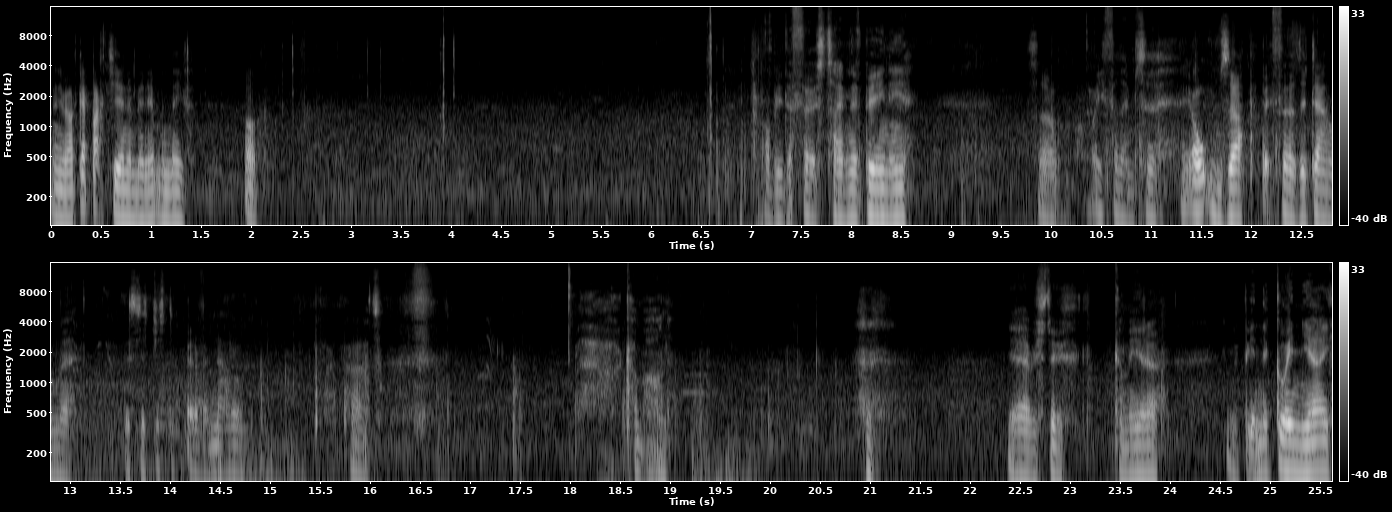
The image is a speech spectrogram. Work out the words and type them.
Anyway, I'll get back to you in a minute when they've. Oh. Probably the first time they've been here. So I'll wait for them to. It opens up a bit further down there. This is just a bit of a narrow part. Oh, come on. yeah, we used to come here. uh, We'd be in the Gwyniau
